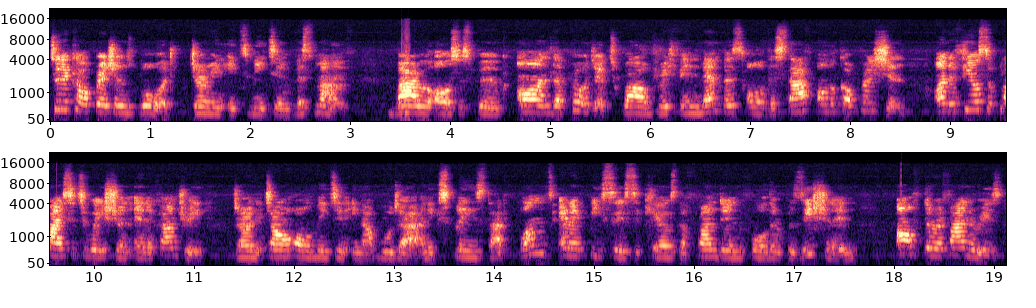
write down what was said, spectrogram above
to the corporation's board during its meeting this month. Baru also spoke on the project while briefing members of the staff of the corporation on the fuel supply situation in the country during the town hall meeting in Abuja and explains that once NNPC secures the funding for the repositioning of the refineries.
